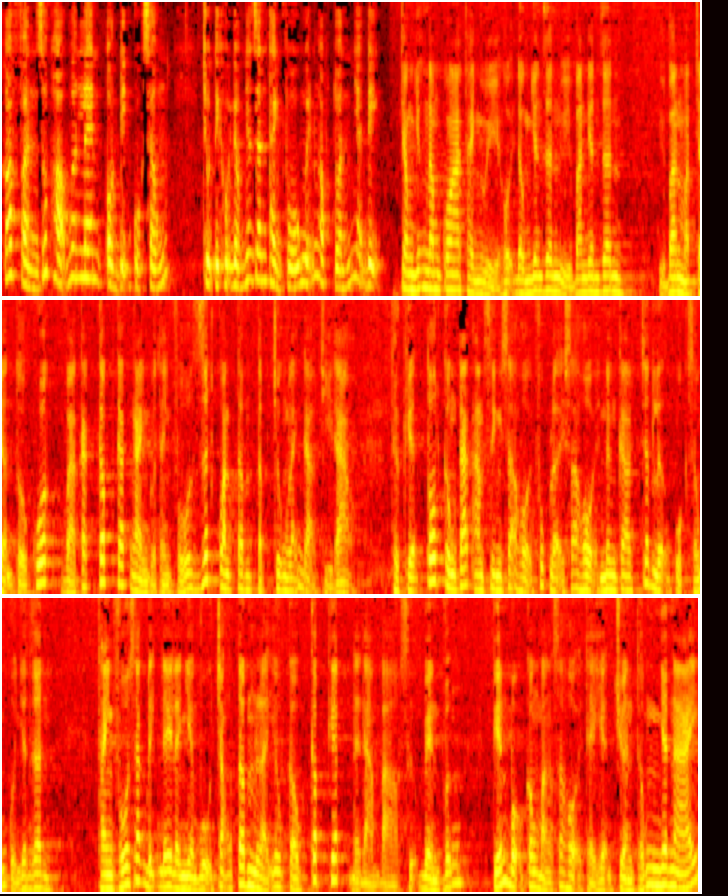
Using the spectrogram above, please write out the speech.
góp phần giúp họ vươn lên ổn định cuộc sống. Chủ tịch Hội đồng Nhân dân thành phố Nguyễn Ngọc Tuấn nhận định. Trong những năm qua, Thành ủy, Hội đồng Nhân dân, Ủy ban Nhân dân, Ủy ban Mặt trận Tổ quốc và các cấp các ngành của thành phố rất quan tâm tập trung lãnh đạo chỉ đạo, thực hiện tốt công tác an sinh xã hội, phúc lợi xã hội, nâng cao chất lượng cuộc sống của nhân dân. Thành phố xác định đây là nhiệm vụ trọng tâm là yêu cầu cấp thiết để đảm bảo sự bền vững, tiến bộ công bằng xã hội thể hiện truyền thống nhân ái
